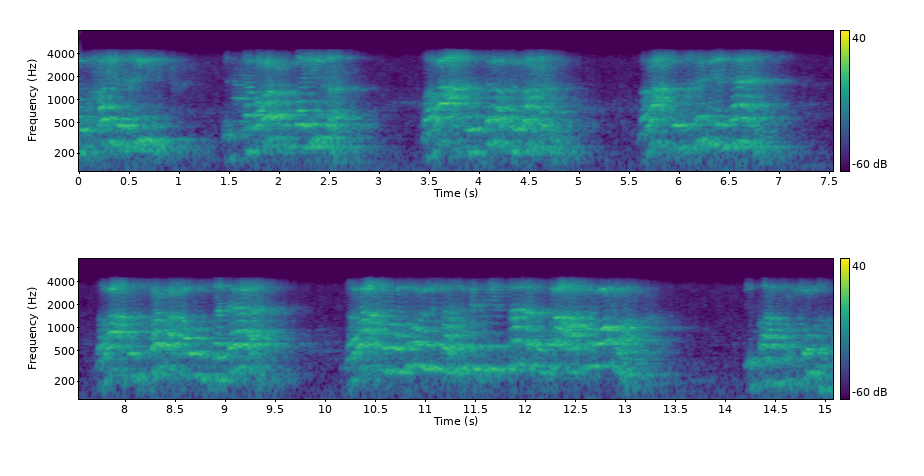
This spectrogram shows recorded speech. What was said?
الخير ليك الثمرات الطيبة. زرعت صلة الرحم. زرعت الخير للناس. زرعت الصدقة والزكاة. زرعت الأمور اللي انت كنت بتتمنى تزرعها طول عمرك. يبقى هتحصدها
